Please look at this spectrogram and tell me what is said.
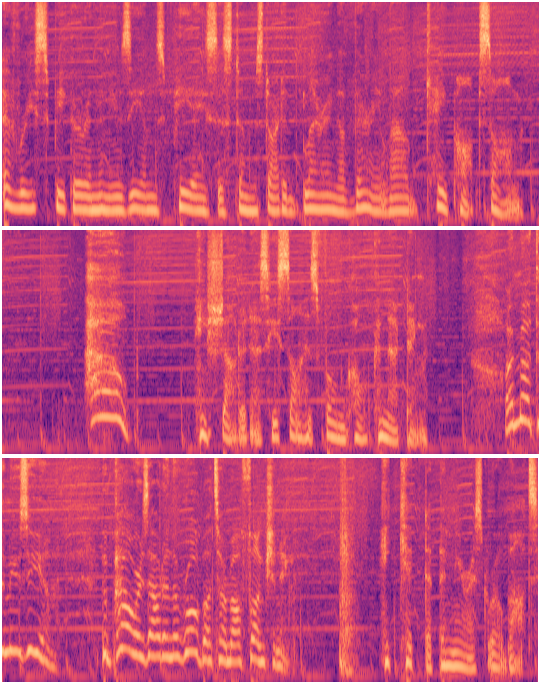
every speaker in the museum's PA system started blaring a very loud K pop song. Help! He shouted as he saw his phone call connecting. I'm at the museum. The The power's out and the robots are malfunctioning. He kicked at the nearest robots,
